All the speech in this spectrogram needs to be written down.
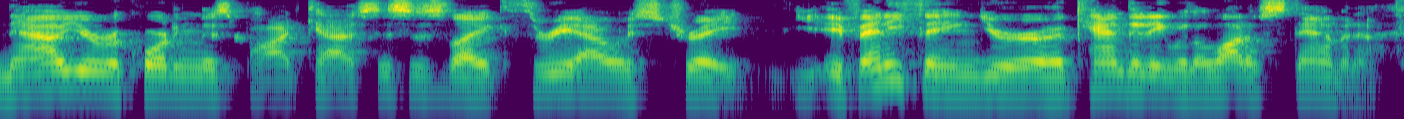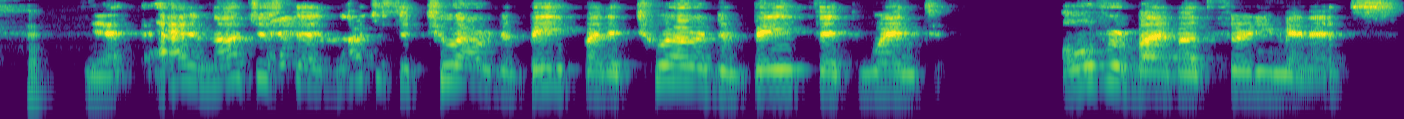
Now you're recording this podcast. This is like three hours straight. If anything, you're a candidate with a lot of stamina. Yeah, Adam, not just a not just a two-hour debate, but a two-hour debate that went over by about thirty minutes,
